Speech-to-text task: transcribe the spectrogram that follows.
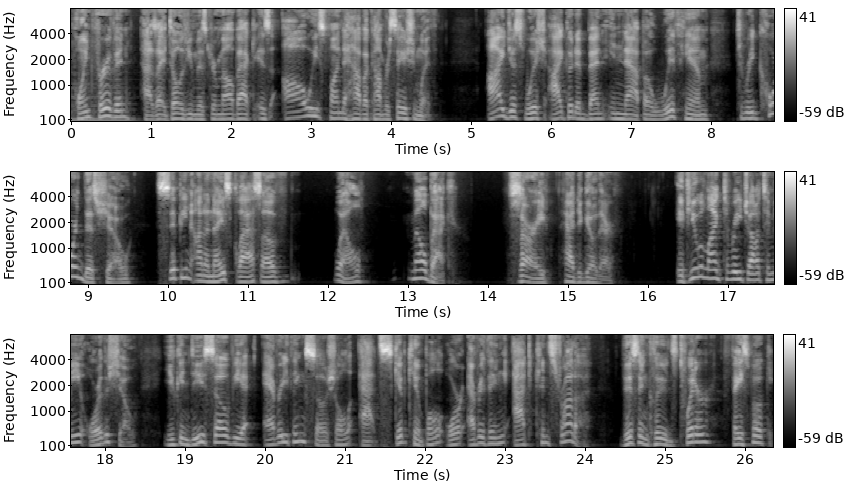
Point proven. As I told you, Mr. Malbec is always fun to have a conversation with. I just wish I could have been in Napa with him to record this show, sipping on a nice glass of, well, Malbec. Sorry, had to go there. If you would like to reach out to me or the show, you can do so via everything social at Skip Kimpel or everything at Constrata. This includes Twitter, Facebook,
